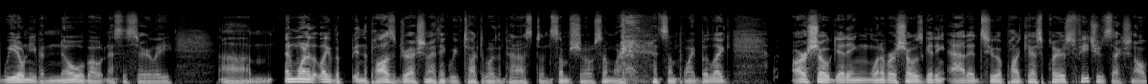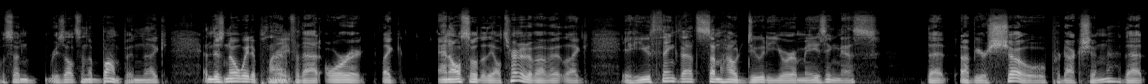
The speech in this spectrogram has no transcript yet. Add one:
we don't even know about necessarily. Um, and one of the, like the, in the positive direction, I think we've talked about in the past on some show somewhere at some point, but like our show getting one of our shows getting added to a podcast player's featured section all of a sudden results in a bump and like and there's no way to plan Right. for that or like and also the alternative of it like if you think that's somehow due to your amazingness that of your show production that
